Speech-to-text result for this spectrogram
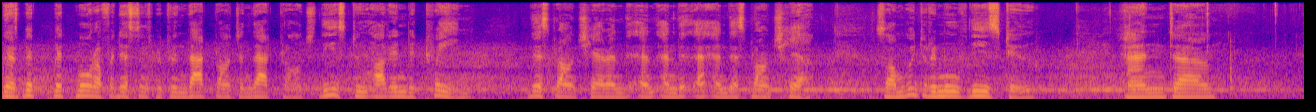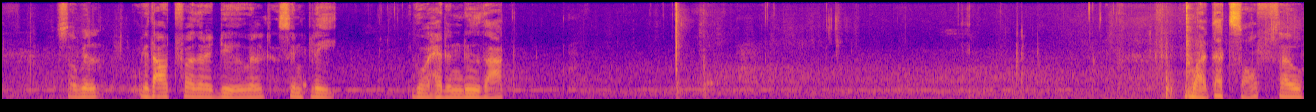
there's a bit, bit more of a distance between that branch and that branch. These two are in between this branch here and, and, and, and this branch here. So I'm going to remove these two. And uh, so we'll, without further ado, we'll simply go ahead and do that. Right, that's off. So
